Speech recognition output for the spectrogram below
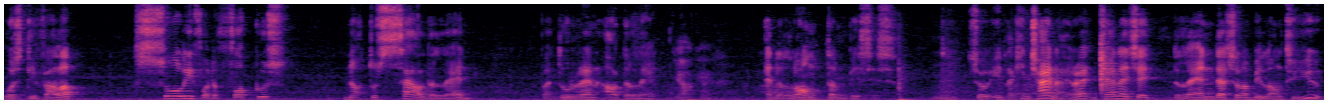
was developed solely for the focus not to sell the land, but to rent out the land Yeah, okay. and a long-term basis. Mm. So in like in China, right? In China said the land does not belong to you,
